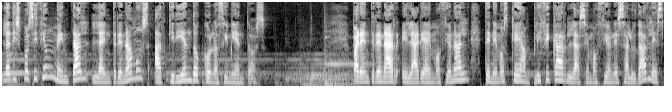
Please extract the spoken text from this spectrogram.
La disposición mental la entrenamos adquiriendo conocimientos. Para entrenar el área emocional tenemos que amplificar las emociones saludables.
